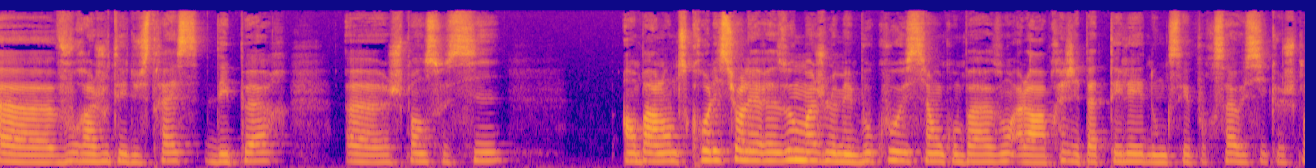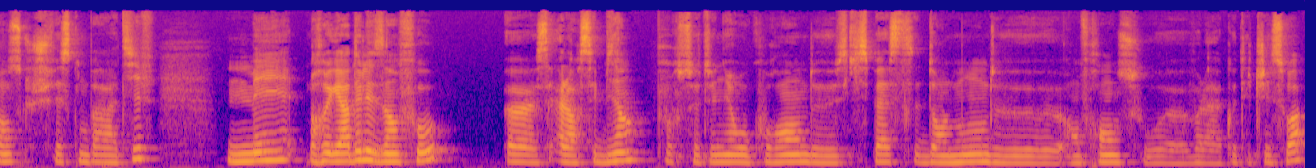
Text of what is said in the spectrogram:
euh, vous rajouter du stress, des peurs. Euh, je pense aussi, en parlant de scroller sur les réseaux, moi je le mets beaucoup aussi en comparaison. Alors après, j'ai pas de télé, donc c'est pour ça aussi que je pense que je fais ce comparatif. Mais regardez les infos. Euh, alors c'est bien pour se tenir au courant de ce qui se passe dans le monde, euh, en France ou euh, voilà à côté de chez soi.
